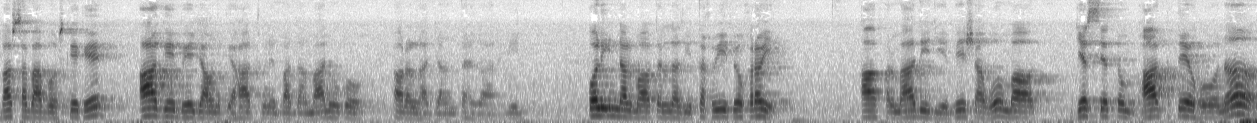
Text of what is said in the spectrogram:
بس سباب اس کے کہ آگے بھیجا ان کے ہاتھوں نے بدامالوں کو اور اللہ جانتا ہے ظالمین قل ان الموت اللہ جی تخویف اخروی۔ آپ فرما دیجیے بے شک وہ موت جس سے تم بھاگتے ہو نا۔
